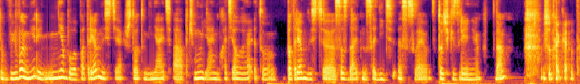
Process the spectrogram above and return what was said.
в его мире не было потребности что-то менять. А почему я ему хотела эту потребность э, создать, насадить э, со своей точки зрения, да? Вот такая вот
